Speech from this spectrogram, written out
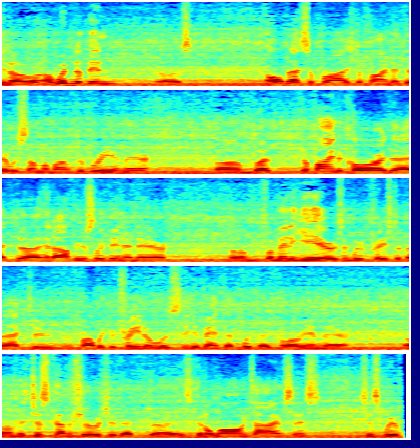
you know, I wouldn't have been uh, all that surprised to find that there was some amount of debris in there. Um, but to find a car that uh, had obviously been in there um, for many years, and we've traced it back to probably Katrina was the event that put that car in there. Um, it just kind of shows you that uh, it's been a long time since since we've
